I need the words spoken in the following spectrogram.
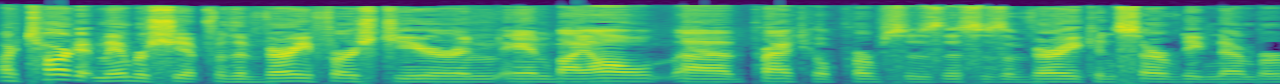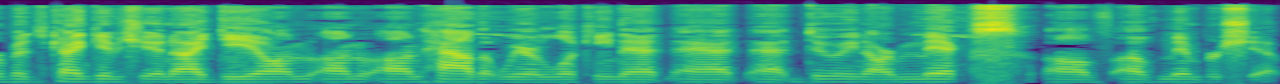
Our target membership for the very first year, and, and by all uh, practical purposes, this is a very conservative number, but it kind of gives you an idea on, on, on how that we're looking at, at, at doing our mix of, of membership.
